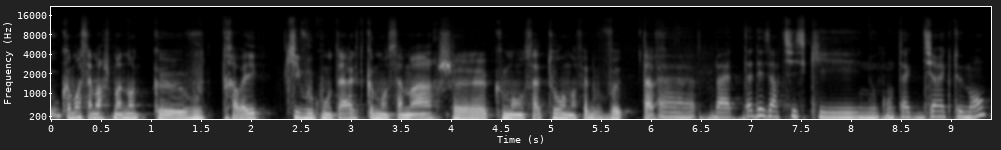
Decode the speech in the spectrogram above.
Ou Comment ça marche maintenant que vous travaillez Qui vous contacte Comment ça marche Euh, Comment ça tourne en fait votre taf Euh, bah, t'as des artistes qui nous contactent directement,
